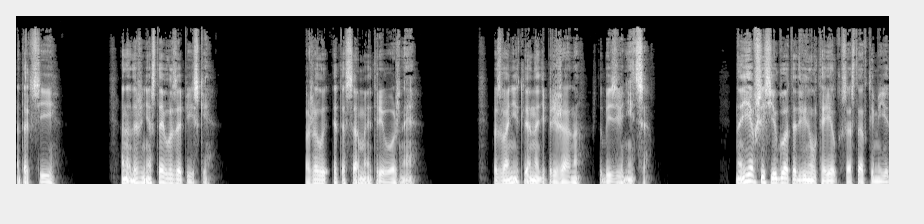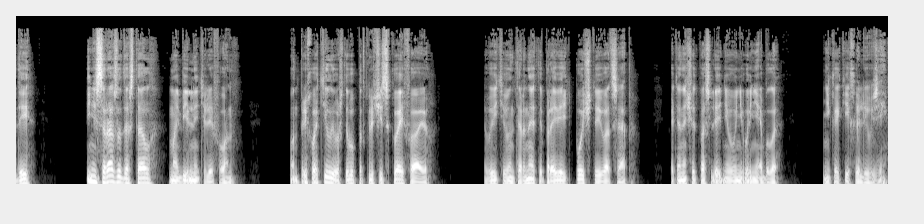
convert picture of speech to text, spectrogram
о такси. Она даже не оставила записки. Пожалуй, это самое тревожное. Позвонит ли она Деприжану, чтобы извиниться? Наевшись, Юго отодвинул тарелку с остатками еды и не сразу достал мобильный телефон. Он прихватил его, чтобы подключиться к Wi-Fi, выйти в интернет и проверить почту и WhatsApp хотя насчет последнего у него не было никаких иллюзий.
